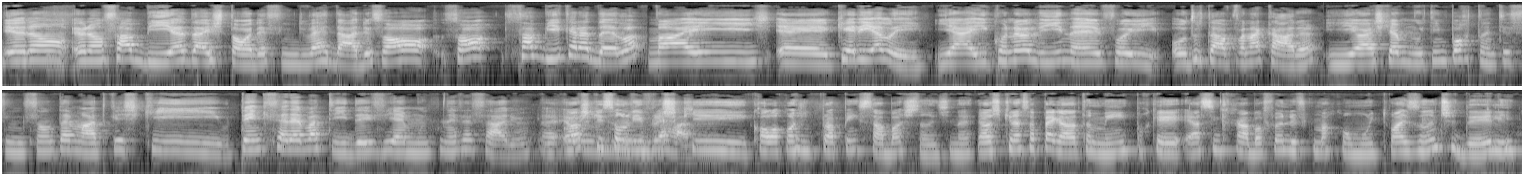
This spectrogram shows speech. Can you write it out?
Eu não, eu não sabia da história, assim, de verdade. Eu só, só sabia que era dela, mas é, queria ler. E aí, quando eu li, né, foi outro tapa na cara. E eu acho que é muito importante, assim. São temáticas que têm que ser debatidas e é muito necessário. É, eu acho que são livros errado. que colocam a gente pra pensar bastante, né? Eu acho que nessa pegada também, porque é Assim que acaba foi um livro que marcou muito, mas antes dele,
